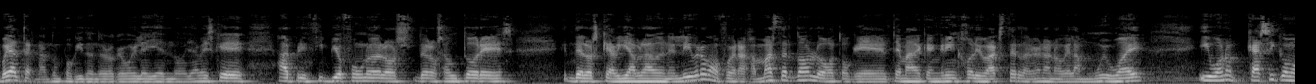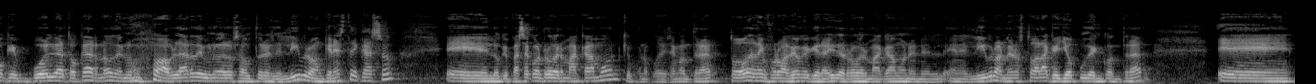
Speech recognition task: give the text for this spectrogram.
voy alternando un poquito entre lo que voy leyendo. Ya veis que al principio fue uno de los, de los autores de los que había hablado en el libro, como fue Graham Masterton, luego toqué el tema de Ken Green, Holly Baxter, también una novela muy guay. Y bueno, casi como que vuelve a tocar, ¿no? De nuevo hablar de uno de los autores del libro, aunque en este caso eh, lo que pasa con Robert McCammon, que bueno, podéis encontrar toda la información que queráis de Robert McCammon en el, en el libro, al menos toda la que yo pude encontrar. Eh,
